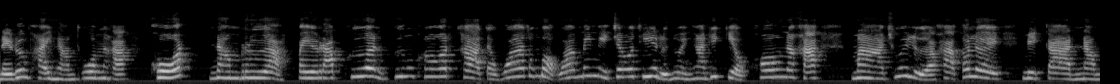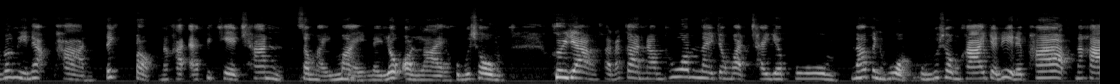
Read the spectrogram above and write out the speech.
ในเรื่องภัยน้ำท่วมนะคะ โพสต์ นำเรือไปรับเพื่อนเพิ่งคลอดค่ะ แต่ว่าต้องบอกว่าไม่มีเจ้าหน้าที่หรือหน่วยงานที่เกี่ยวข้องนะคะ มาช่วยเหลือค่ะ ก็เลยมีการนำเรื่องนี้เนี่ยผ่าน TikTok นะคะแอปพลิเคชัน สมัยใหม่ในโลกออนไลน์ค่ะคุณผู้ชมคืออย่างสถานการณ์น้ำท่วมในจังหวัดชัยภูมิ น่าเป็นห่วงคุณผู้ชมคะอย่างที่เห็นในภาพนะคะ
